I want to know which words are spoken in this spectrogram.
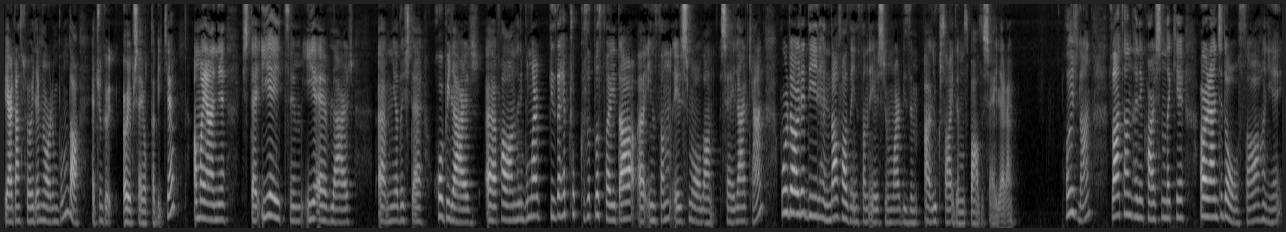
bir yerden söylemiyorum bunu da. Ya çünkü öyle bir şey yok tabii ki. Ama yani işte iyi eğitim, iyi evler ya da işte hobiler falan hani bunlar bizde hep çok kısıtlı sayıda insanın erişimi olan şeylerken burada öyle değil. Hani daha fazla insanın erişimi var bizim lüks saydığımız bazı şeylere. O yüzden Zaten hani karşındaki öğrenci de olsa, hani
